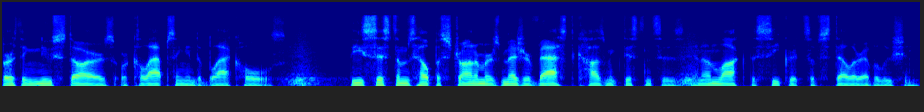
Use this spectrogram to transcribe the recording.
birthing new stars or collapsing into black holes. These systems help astronomers measure vast cosmic distances and unlock the secrets of stellar evolution.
